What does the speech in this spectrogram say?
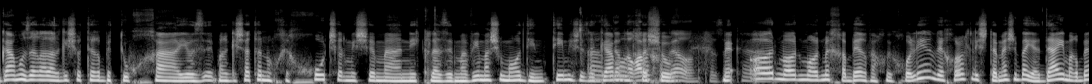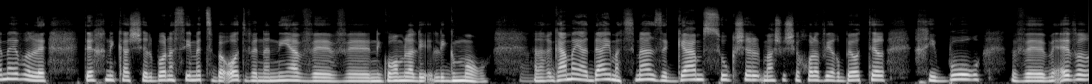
גם עוזר לה להרגיש יותר בטוחה. נוחה, היא מרגישה את הנוכחות של מי שמעניק לה, זה מביא משהו מאוד אינטימי שזה אה, גם מאוד חשוב. מחבר, כן. מאוד. מאוד מאוד מחבר ואנחנו יכולים ויכולות להשתמש בידיים הרבה מעבר לטכניקה של בוא נשים אצבעות ונניע ו- ונגרום לה לגמור. כן. גם הידיים עצמה זה גם סוג של משהו שיכול להביא הרבה יותר חיבור ומעבר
